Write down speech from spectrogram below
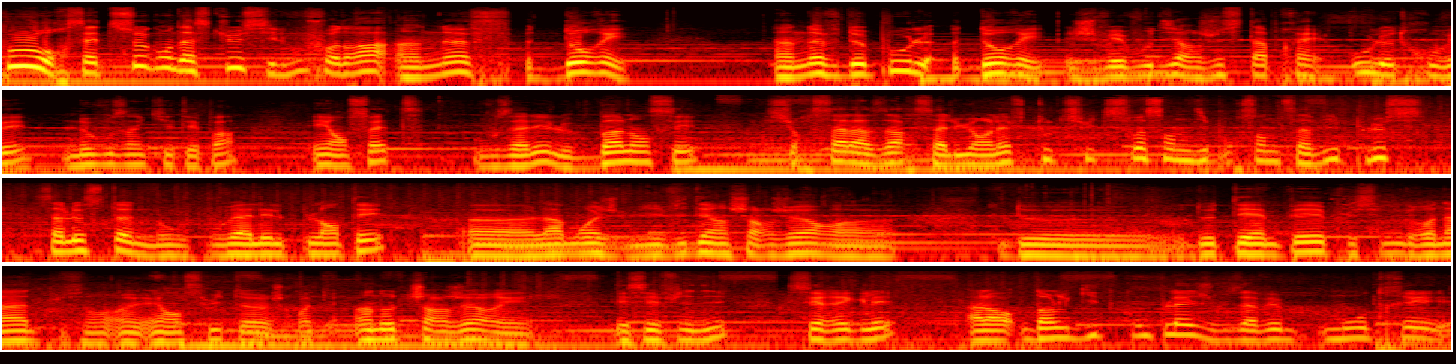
Pour cette seconde astuce, il vous faudra un œuf doré. Un œuf de poule doré. Je vais vous dire juste après où le trouver, ne vous inquiétez pas. Et en fait, vous allez le balancer sur Salazar, ça lui enlève tout de suite 70% de sa vie, plus ça le stun. Donc vous pouvez aller le planter. Euh, là, moi, je lui ai vidé un chargeur euh, de, TMP, plus une grenade, et ensuite, euh, je crois qu'un autre chargeur, et c'est fini. C'est réglé. Alors dans le guide complet, je vous avais montré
